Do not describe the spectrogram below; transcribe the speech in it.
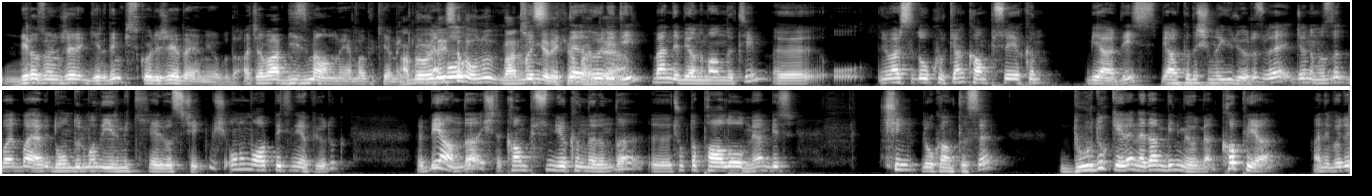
biraz önce girdiğim psikolojiye dayanıyor bu da. Acaba biz mi anlayamadık yemekleri? Abi öyleyse bu de onu vermen Kesinlikle gerekiyor bence öyle ya. değil. Ben de bir anımı anlatayım. Ee, üniversitede okurken kampüse yakın bir yerdeyiz. Bir arkadaşımla yürüyoruz ve canımızda ba- bayağı bir dondurmalı irmik helvası çekmiş. Onun muhabbetini yapıyorduk. Ve bir anda işte kampüsün yakınlarında e, çok da pahalı olmayan bir Çin lokantası. Durduk yere neden bilmiyorum ben. Kapıya hani böyle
